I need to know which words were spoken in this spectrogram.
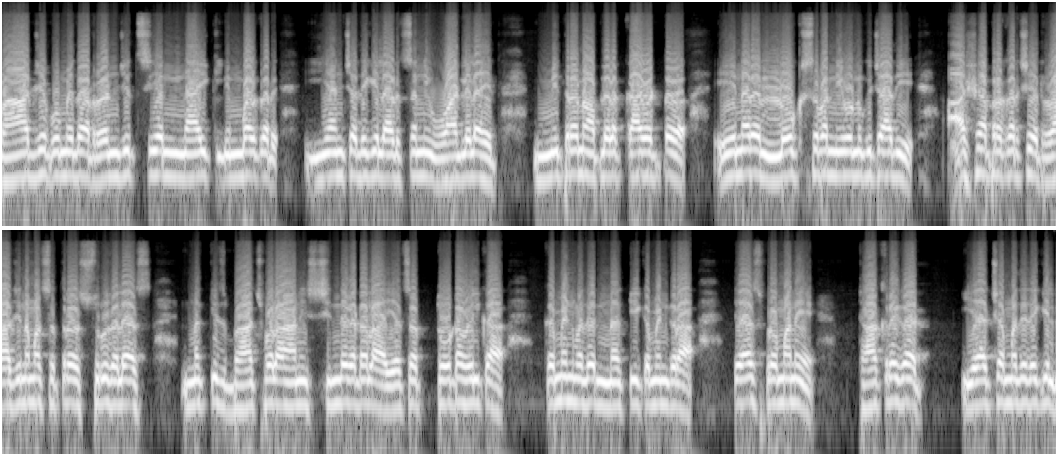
भाजप उमेदवार रणजित सिंह नाईक लिंबाळकर यांच्या देखील अडचणी वाढलेल्या आहेत. मित्रांनो आपल्याला काय वाटतं? येणाऱ्या लोकसभा निवडणुकीच्या आधी अशा प्रकारचे राजीनामा सत्र सुरू झाल्यास नक्कीच भाजपला आणि शिंदे गटाला याचा तोटा होईल का? कमेंटमध्ये नक्की कमेंट करा. त्याचप्रमाणे ठाकरे गट याच्यामध्ये देखील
